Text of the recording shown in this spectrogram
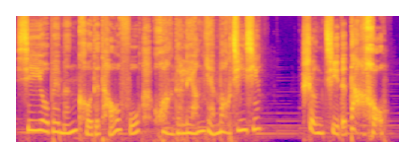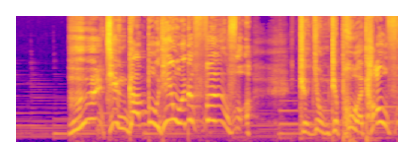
西柚被门口的桃符晃得两眼冒金星，生气的大吼：“呃，竟敢不听我的吩咐！这用这破桃符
